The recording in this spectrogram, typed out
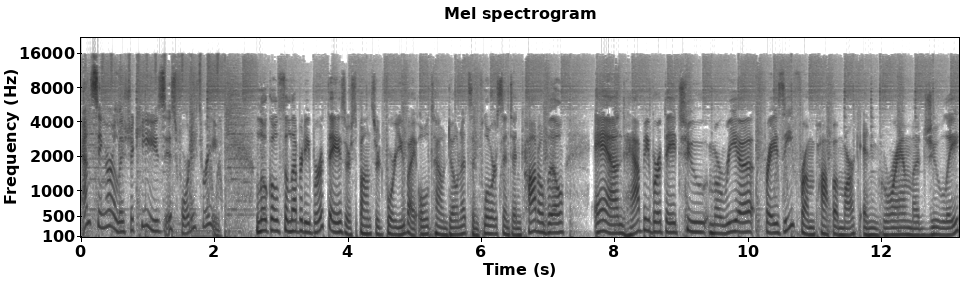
And singer Alicia Keys is 43. Local celebrity birthdays are sponsored for you by Old Town Donuts in Florissant and Cottleville. And happy birthday to Maria Frazee from Papa Mark and Grandma Julie.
